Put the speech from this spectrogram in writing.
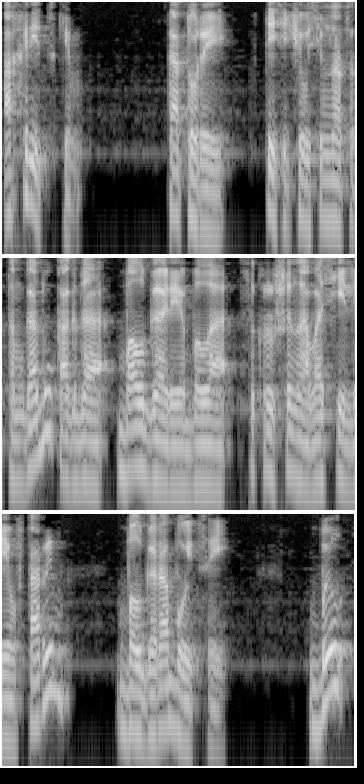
Ахридским, который в 1018 году, когда Болгария была сокрушена Василием II, болгаробойцей, был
